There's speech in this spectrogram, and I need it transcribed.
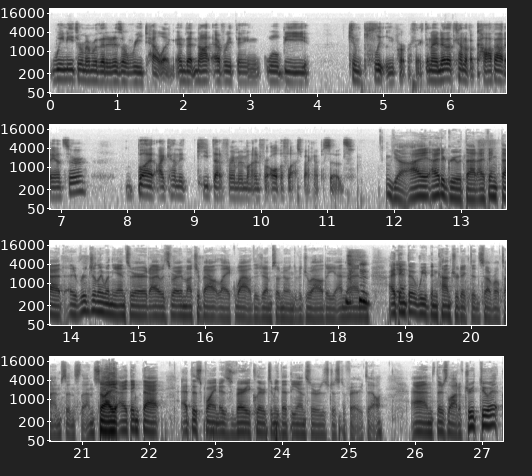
We need to remember that it is a retelling and that not everything will be completely perfect. And I know that's kind of a cop out answer, but I kind of keep that frame in mind for all the flashback episodes. Yeah, I, I'd agree with that. I think that originally when the answer aired, I was very much about like, wow, the gems have no individuality. And then I think that we've been contradicted several times since then. So I, I think that at this point is very clear to me that the answer is just a fairy tale. And there's a lot of truth to it,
